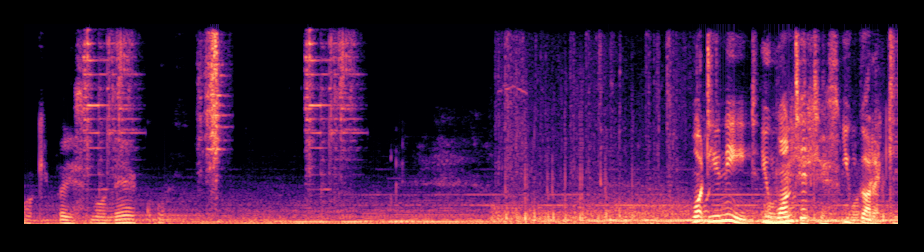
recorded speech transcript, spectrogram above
Vou aqui para esse boneco. What do you need? You want ver o que it? You got it.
